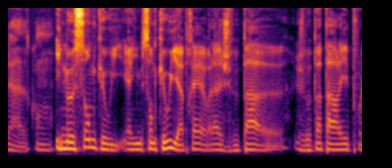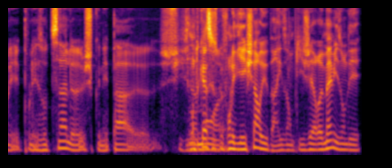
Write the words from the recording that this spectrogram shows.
la- Il me semble que oui. Il me semble que oui. Après, voilà, je veux pas, euh, je veux pas parler pour les pour les autres salles. Je connais pas euh, suffisamment. En tout cas, c'est ce que font les vieilles charrues, par exemple. Ils gèrent eux-mêmes, ils ont des,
